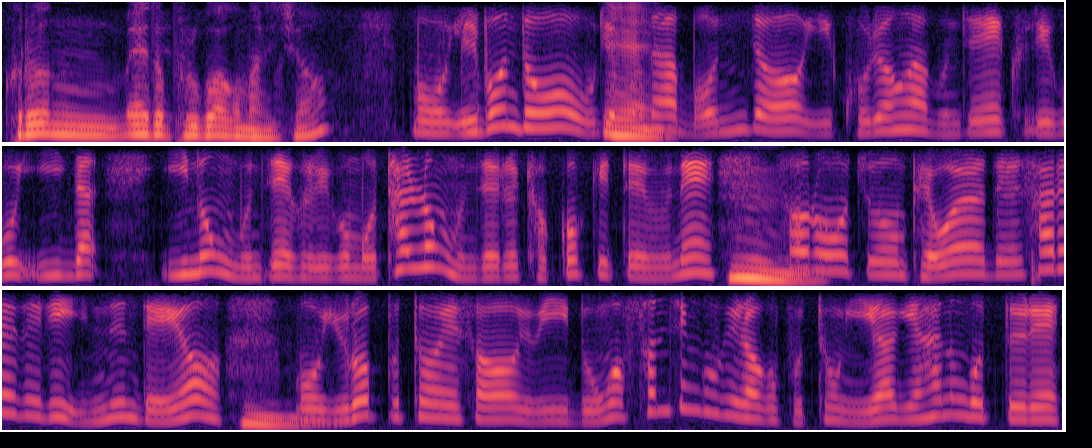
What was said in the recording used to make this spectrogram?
그런에도 불구하고 말이죠. 뭐 일본도 우리보다 예. 먼저 이 고령화 문제 그리고 이나, 이농 문제 그리고 뭐 탈농 문제를 겪었기 때문에 음. 서로 좀 배워야 될 사례들이 있는데요. 음. 뭐 유럽부터 해서 이 농업 선진국이라고 보통 이야기하는 곳들의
